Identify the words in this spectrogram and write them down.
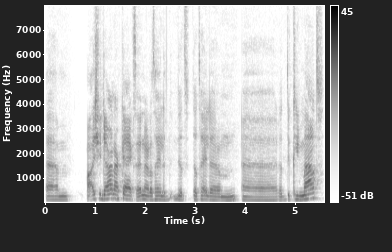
Um, maar als je daarnaar kijkt, hè, naar dat hele, dat, dat hele uh, dat de klimaat,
